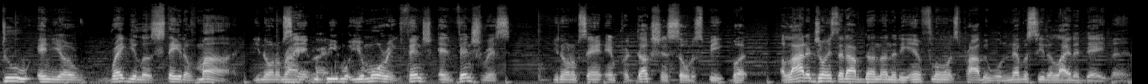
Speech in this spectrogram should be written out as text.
do in your regular state of mind. You know what I'm Right, saying? right. You be, you're more advent- adventurous. You know what I'm saying in production, so to speak. But a lot of joints that I've done under the influence probably will never see the light of day, man.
